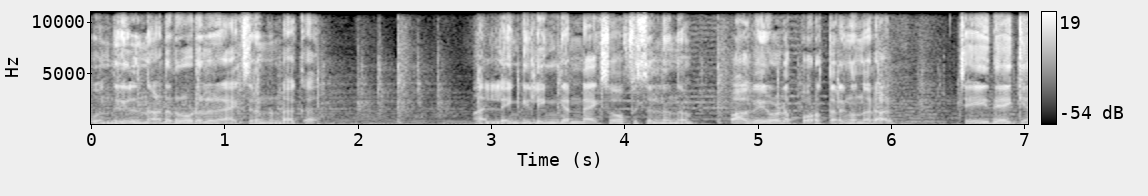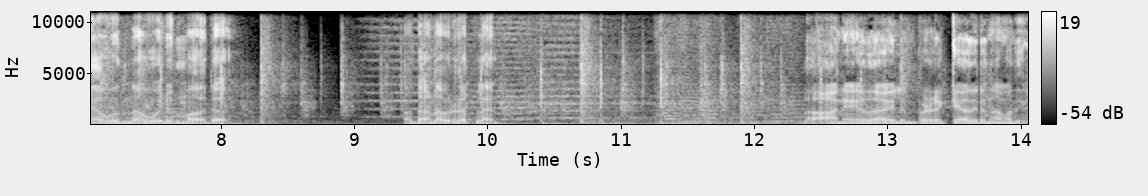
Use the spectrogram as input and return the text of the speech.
ഒന്നുകിൽ നടു റോഡിൽ ഒരു ആക്സിഡന്റ് ഉണ്ടാക്കുക. അല്ലെങ്കിൽ ഇൻകം ടാക്സ് ഓഫീസിൽ നിന്നും പകയോടെ പുറത്തിറങ്ങുന്ന ഒരാൾ ചെയ്തേക്കാവുന്ന ഒരു മർഡർ അതാണ് അവരുടെ പ്ലാൻ താൻ ഏതായാലും പിഴയ്ക്കാതിരുന്നാ മതി.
